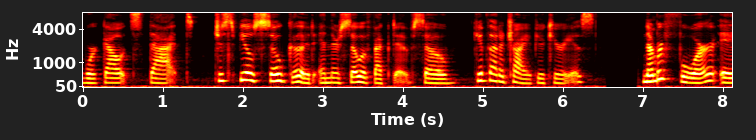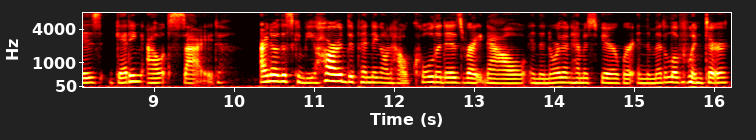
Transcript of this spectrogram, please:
workouts that just feel so good and they're so effective. So Give that a try if you're curious. Number four is getting outside. I know this can be hard depending on how cold it is right now. In the northern hemisphere, we're in the middle of winter,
